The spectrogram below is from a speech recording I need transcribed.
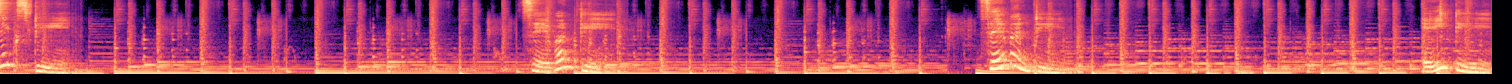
16. Seventeen. Eighteen.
